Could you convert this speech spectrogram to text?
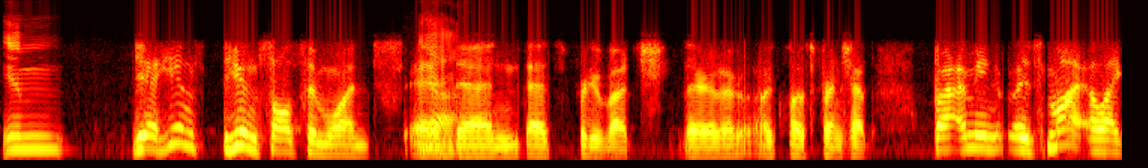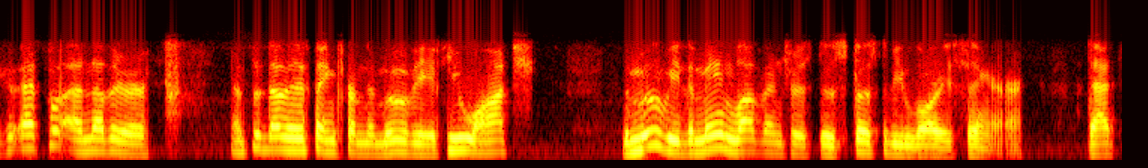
in Yeah, he ins- he insults him once, and Yeah. then that's pretty much their a close friendship. But I mean, it's my like that's another that's another thing from the movie. If you watch the movie, the main love interest is supposed to be Lori Singer. That's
